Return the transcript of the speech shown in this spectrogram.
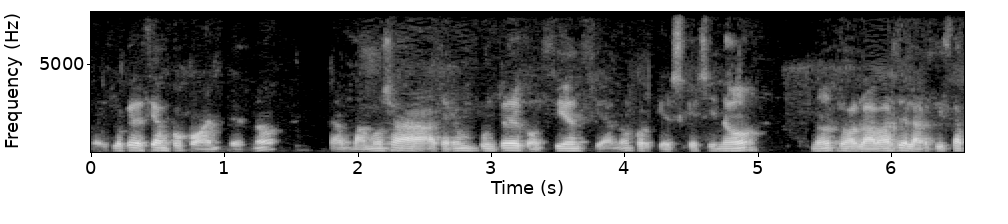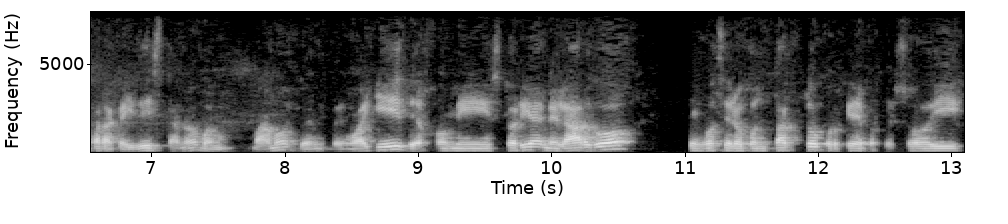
Es lo que decía un poco antes, ¿no? vamos a, a, tener un punto de conciencia, ¿no? Porque es que si no, ¿no? Tú hablabas del artista paracaidista, ¿no? Bueno, vamos, vengo allí, dejo mi historia y me largo, tengo cero contacto, ¿por qué? Porque soy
